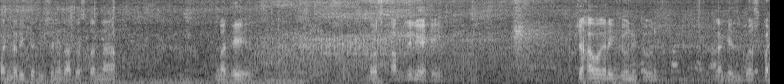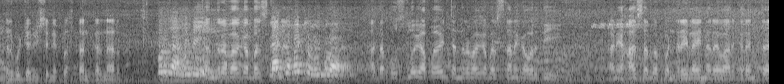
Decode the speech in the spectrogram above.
पंढरीच्या दिशेने जात असताना मध्ये बस थांबलेली आहे. चहा वगैरे घेऊन इथून लगेच बस पंढरपूरच्या दिशेने प्रस्थान करणार. चंद्रभागा बस स्थानक आता पोचलोय आपण चंद्रभागा बस स्थानकावरती. आणि हा सर्व पंढरीला येणाऱ्या वारकऱ्यांचा.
